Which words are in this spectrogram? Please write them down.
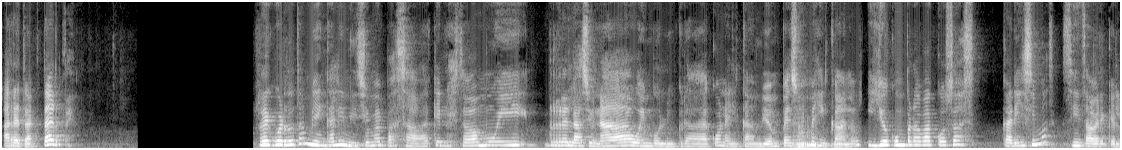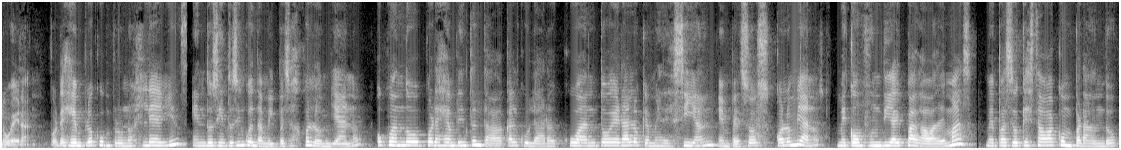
a retractarte. Recuerdo también que al inicio me pasaba que no estaba muy relacionada o involucrada con el cambio en pesos mexicanos y yo compraba cosas carísimas sin saber que lo eran. Por ejemplo, compré unos leggings en 250 mil pesos colombianos. O cuando, por ejemplo, intentaba calcular cuánto era lo que me decían en pesos colombianos, me confundía y pagaba de más. Me pasó que estaba comprando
